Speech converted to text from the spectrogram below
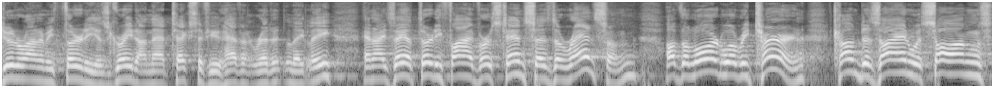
Deuteronomy 30 is great on that text if you haven't read it lately. And Isaiah 35, verse 10 says, The ransom of the Lord will return, come to Zion with songs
